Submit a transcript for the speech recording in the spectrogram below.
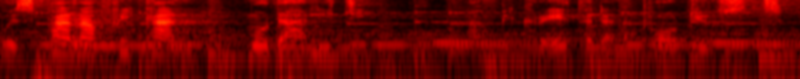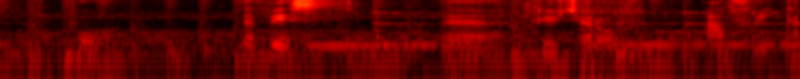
with Pan-African modality can be created and produced for the best uh, future of Africa.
